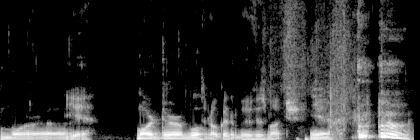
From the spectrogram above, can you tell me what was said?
more uh, yeah, more durable. they're not going to move as much. Yeah.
